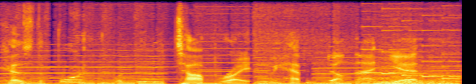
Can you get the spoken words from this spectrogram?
because the fourth would be the top right, and we haven't done that yet.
